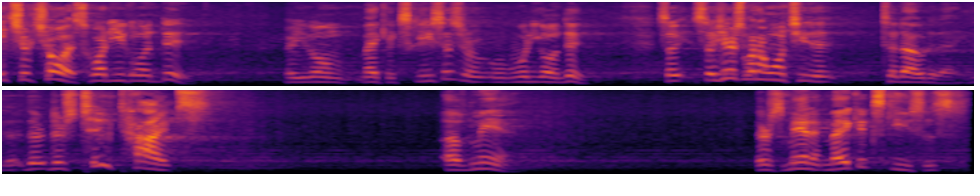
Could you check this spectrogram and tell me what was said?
it's your choice. What are you going to do? Are you going to make excuses or what are you going to do? So, so here's what I want you to, to know today there, there's two types of men there's men that make excuses,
